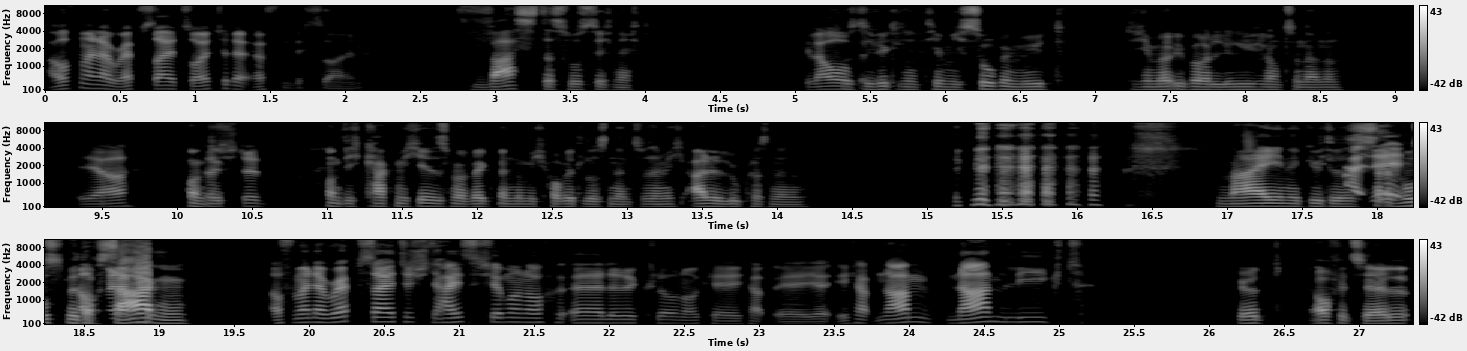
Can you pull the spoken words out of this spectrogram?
Auf meiner Website sollte der öffentlich sein. Was? Das wusste ich nicht. Ich Glaube wusste wirklich ich. nicht. Ich habe mich so bemüht, dich immer überall Lilclon zu nennen. Ja, Und, das ich- stimmt. und ich kack mich jedes Mal weg, wenn du mich Hobbitlos nennst, weil mich alle Lukas nennen. Meine Güte, das ey, musst du mir doch sagen. Auf meiner Webseite heiße ich immer noch äh, Little Clone. Okay, ich habe äh, ich hab Namen, Namen liegt. Gut, offiziell,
